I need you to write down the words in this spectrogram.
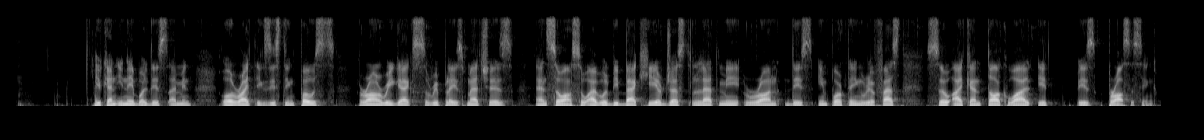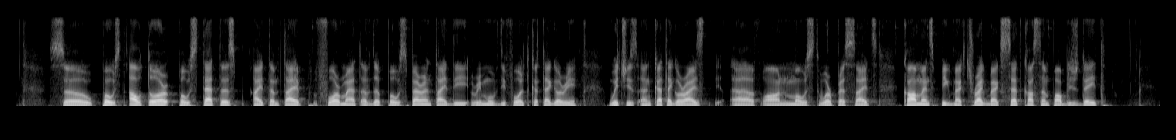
You can enable this, I mean, or write existing posts, run regex, replace matches, and so on. So I will be back here. Just let me run this importing real fast so I can talk while it is processing. So post author, post status, item type, format of the post parent ID, remove default category, which is uncategorized uh, on most WordPress sites, comments, pingback, trackback, set custom publish date,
